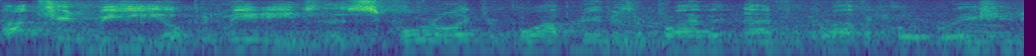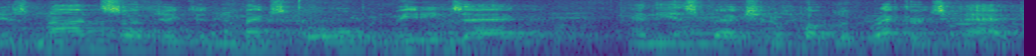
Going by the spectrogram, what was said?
Option B, open meetings. The Socorro Electric Cooperative is a private, not-for-profit corporation, is not subject to New Mexico Open Meetings Act and the Inspection of Public Records Act.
